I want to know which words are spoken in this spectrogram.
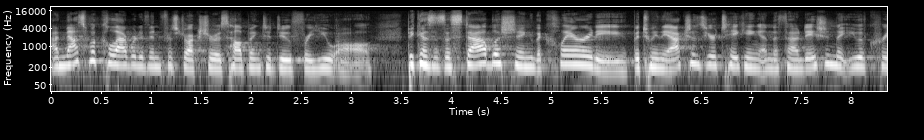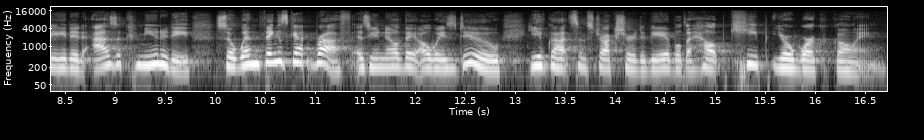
And that's what collaborative infrastructure is helping to do for you all, because it's establishing the clarity between the actions you're taking and the foundation that you have created as a community. So when things get rough, as you know they always do, you've got some structure to be able to help keep your work going.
